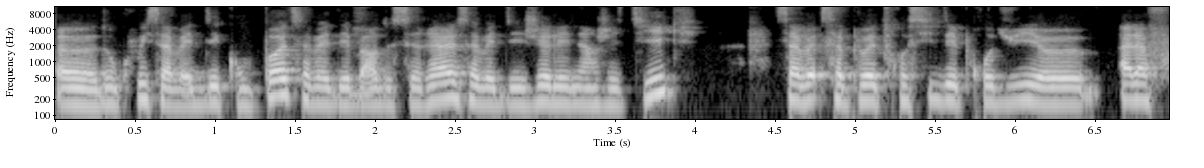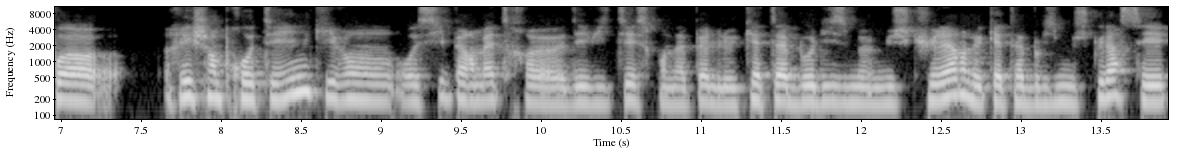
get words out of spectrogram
Euh, donc oui, ça va être des compotes, ça va être des barres de céréales, ça va être des gels énergétiques. Ça, peut être aussi des produits euh, à la fois riches en protéines qui vont aussi permettre euh, d'éviter ce qu'on appelle le catabolisme musculaire. Le catabolisme musculaire, c'est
